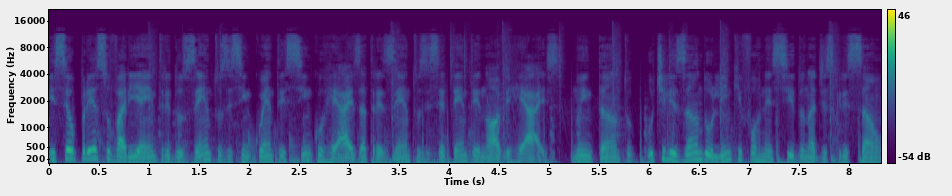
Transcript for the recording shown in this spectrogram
E seu preço varia entre 255 reais a 379 reais. No entanto, utilizando o link fornecido na descrição,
